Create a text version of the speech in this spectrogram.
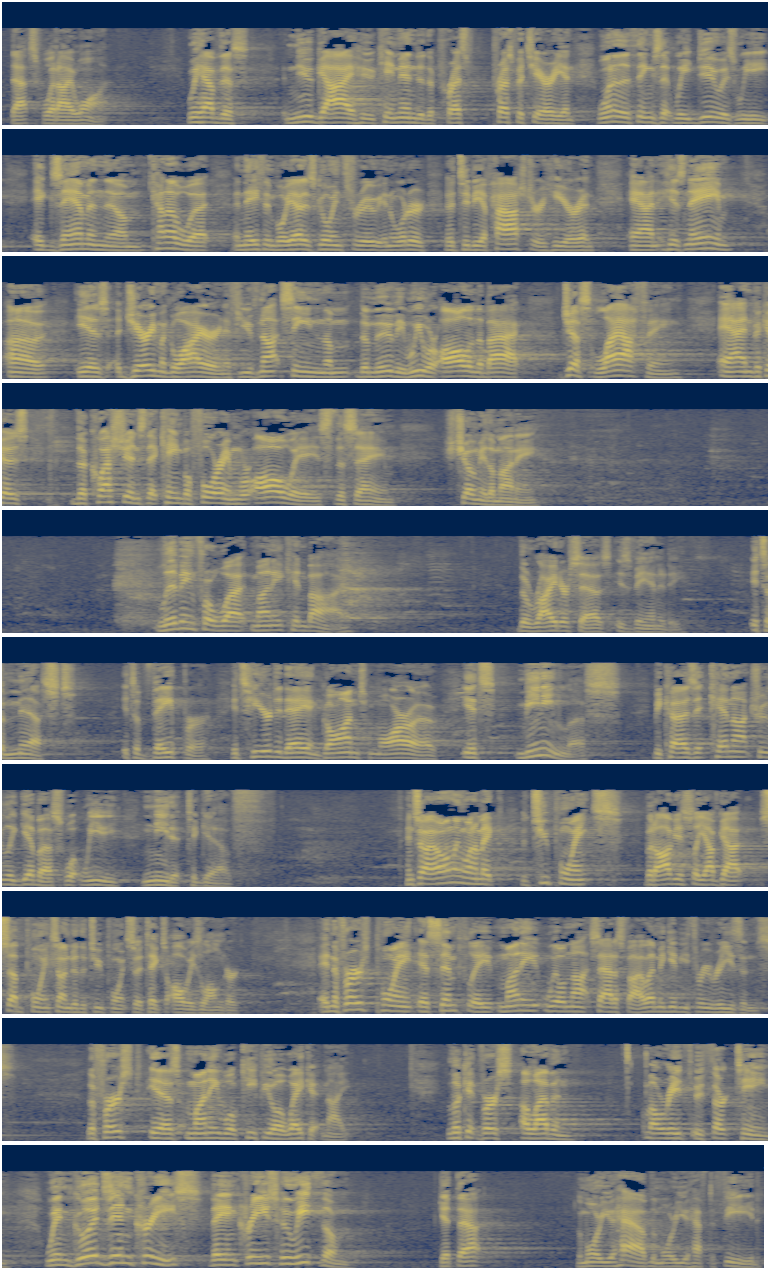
That's what I want. We have this new guy who came into the pres- presbytery and one of the things that we do is we examine them, kind of what Nathan Boyette is going through in order to be a pastor here. And, and his name, uh, is Jerry Maguire. And if you've not seen the, the movie, we were all in the back just laughing. And because the questions that came before him were always the same Show me the money. Living for what money can buy, the writer says, is vanity. It's a mist, it's a vapor. It's here today and gone tomorrow. It's meaningless because it cannot truly give us what we need it to give. And so I only want to make the two points, but obviously I've got subpoints under the two points, so it takes always longer. And the first point is simply money will not satisfy. Let me give you three reasons. The first is money will keep you awake at night. Look at verse 11. I'll read through 13. When goods increase, they increase who eat them. Get that? The more you have, the more you have to feed.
